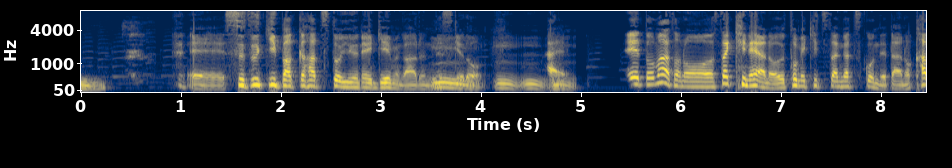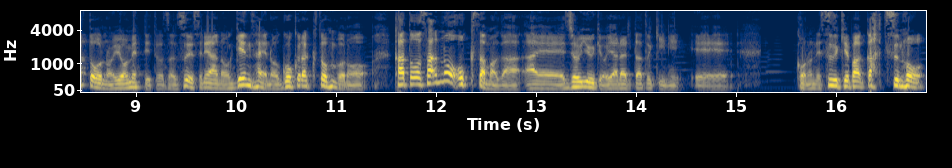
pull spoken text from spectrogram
うん。えー、鈴木爆発というね、ゲームがあるんうですけど。はい。えっ、と、まあ、その、さっきね、あの、富吉さんが突っ込んでた、あの、加藤の嫁って言ってますそうですね、あの、現在の極楽とんぼの加藤さんの奥様が、えー女優業やられた時に、えーこのね、鈴木爆発の、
